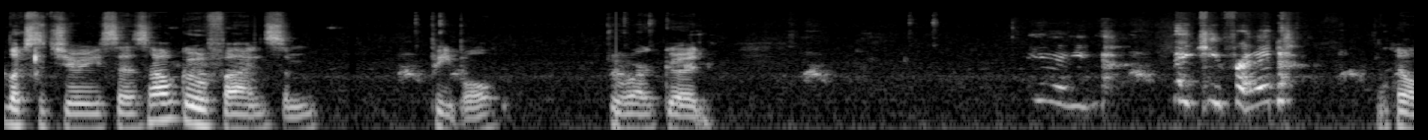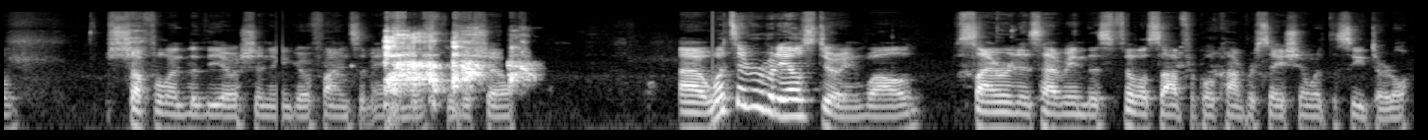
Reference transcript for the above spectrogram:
looks at you. He says, "I'll go find some people who are good." Yay! Thank you, Fred. He'll shuffle into the ocean and go find some animals for the show. Uh, what's everybody else doing while Siren is having this philosophical conversation with the sea turtle?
